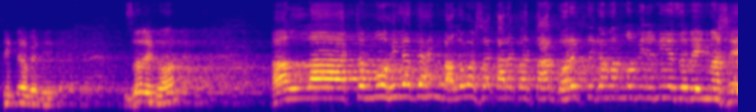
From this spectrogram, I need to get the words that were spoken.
ঠিক না বেঠিক? জোরে কর আল্লাহ, একটা মহিলা দেখেন, ভালোবাসা কারে কয়? তার ঘরের থেকে আমার নবীরে নিয়ে যাবে এই মাসে।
